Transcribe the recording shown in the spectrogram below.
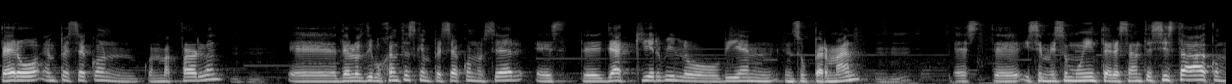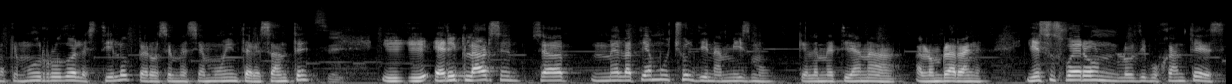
Pero empecé con, con McFarlane. Eh, de los dibujantes que empecé a conocer, este, Jack Kirby lo vi en, Superman. Este, y se me hizo muy interesante. Sí estaba como que muy rudo el estilo, pero se me hacía muy interesante. Y, Eric Larsen, o sea, me latía mucho el dinamismo que le metían al hombre araña. Y esos fueron los dibujantes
